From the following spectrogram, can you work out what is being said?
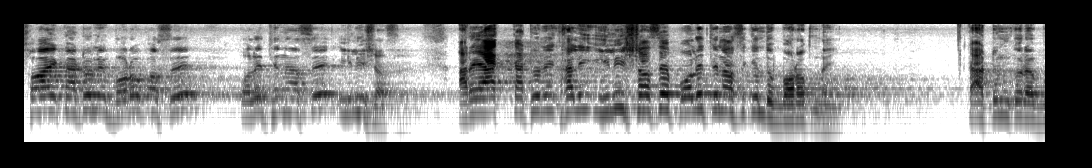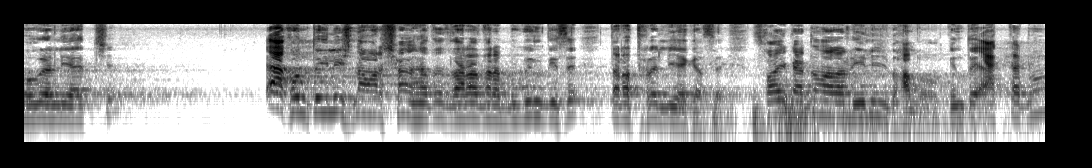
ছয় কার্টুনে বরফ আছে, পলিথিন আছে, ইলিশ আছে। আর এক কার্টুনে খালি ইলিশ আছে, পলিথিন আছে, কিন্তু বরফ নেই। কার্টুন করে বগুড়া নিয়ে যাচ্ছে। এখন তো ইলিশ নামার সাথে যারা যারা বুকিং দিছে, তারা তারা নিয়ে গেছে। ছয় কার্টুন আর ইলিশ ভালো, কিন্তু এক কার্টুন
